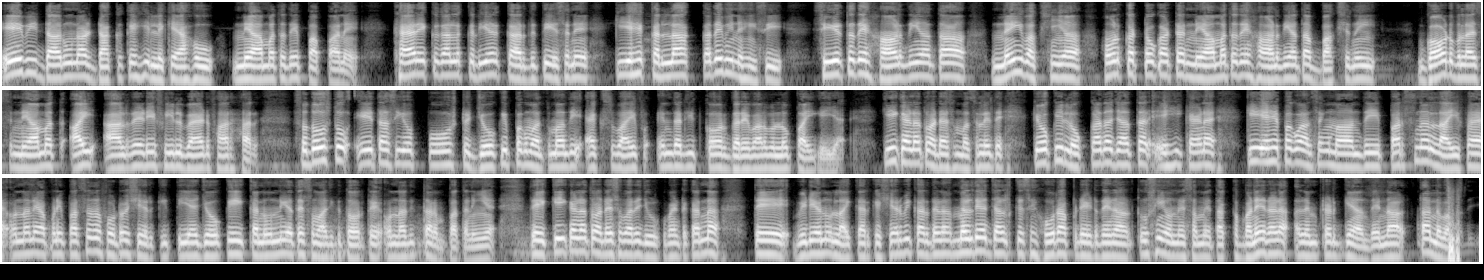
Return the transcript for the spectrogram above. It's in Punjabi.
ਇਹ ਵੀ दारू ਨਾਲ ਡੱਕ ਕੇ ਹੀ ਲਿਖਿਆ ਹੋ ਨਿਆਮਤ ਦੇ ਪਾਪਾ ਨੇ। ਖੈਰ, ਇੱਕ ਗੱਲ ਕਲੀਅਰ ਕਰ ਦਿੱਤੀ ਇਸ ਨੇ ਕਿ ਇਹ ਕੱਲਾ ਕਦੇ ਵੀ ਨਹੀਂ ਸੀ। ਸੀਰਤ ਦੇ ਹਾਣ ਦੀਆਂ ਤਾਂ ਨਹੀਂ ਬਖਸ਼ੀਆਂ, ਹੁਣ ਘੱਟੋ ਘੱਟ ਨਿਆਮਤ ਦੇ ਹਾਣ ਦੀਆਂ ਤਾਂ ਬਖਸ਼ ਨਹੀਂ। God bless Niyamat I already feel bad for her so ਦੋਸਤੋ, ਇਹ ਤਾਂ ਸੀ ਉਹ ਪੋਸਟ ਜੋ ਕਿ ਭਗਵੰਤ ਮਾਨ ਦੀ ਐਕਸ ਵਾਈਫ ਇੰਦਰਜੀਤ ਕੌਰ ਗਰੇਵਾਲ ਵੱਲੋਂ ਪਾਈ ਗਈ ਹੈ। ਕੀ ਕਹਿਣਾ ਤੁਹਾਡਾ ਇਸ ਮਸਲੇ ਤੇ? ਕਿਉਂਕਿ ਲੋਕਾਂ ਦਾ ਜ਼ਿਆਦਾਤਰ ਇਹੀ ਕਹਿਣਾ ਹੈ ਕਿ ਇਹ ਭਗਵੰਤ ਸਿੰਘ ਮਾਨ ਦੀ ਪਰਸਨਲ ਲਾਈਫ ਹੈ। ਉਹਨਾਂ ਨੇ ਆਪਣੀ ਪਰਸਨਲ ਫੋਟੋ ਸ਼ੇਅਰ ਕੀਤੀ ਹੈ, ਜੋ ਕਿ ਕਾਨੂੰਨੀ ਅਤੇ ਸਮਾਜਿਕ ਤੌਰ ਤੇ ਉਹਨਾਂ ਦੀ ਧਰਮ ਪਤਨੀ ਹੈ। ਤੇ ਕੀ ਕਹਿਣਾ ਤੁਹਾਡਾ ਇਸ ਬਾਰੇ ਜਰੂਰ ਕਮੈਂਟ ਕਰਨਾ ਤੇ ਵੀਡੀਓ ਨੂੰ ਲਾਈਕ ਕਰਕੇ ਸ਼ੇਅਰ ਵੀ ਕਰ ਦੇਣਾ। ਮਿਲਦੇ ਆ ਜਲਦ ਕਿਸੇ ਹੋਰ ਅਪਡੇਟ ਦੇ ਨਾਲ। ਤੁਸੀਂ ਉਹਨੇ ਸਮੇਂ ਤੱਕ ਬਣੇ ਰਹਿਣਾ। ਅਨਲਿਮਟਿਡ ਗਿਆਨ ਦੇ ਨਾਲ। ਧੰਨਵਾਦ।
